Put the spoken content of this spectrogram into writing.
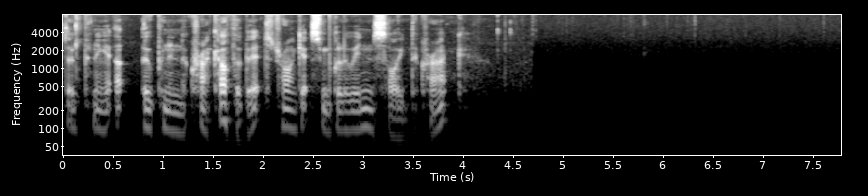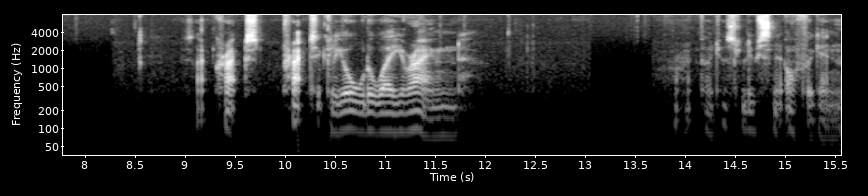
Just opening it up, opening the crack up a bit to try and get some glue inside the crack. So that crack's practically all the way around. Right, if I just loosen it off again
